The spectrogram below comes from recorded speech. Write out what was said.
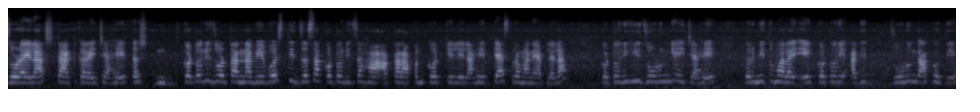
जोडायला स्टार्ट करायची आहे. तर कटोरी जोडताना व्यवस्थित जसा कटोरीचा हा आकार आपण कट केलेला आहे त्याचप्रमाणे आपल्याला कटोरी ही जोडून घ्यायची आहे. तर मी तुम्हाला एक कटोरी आधी जोडून दाखवते.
